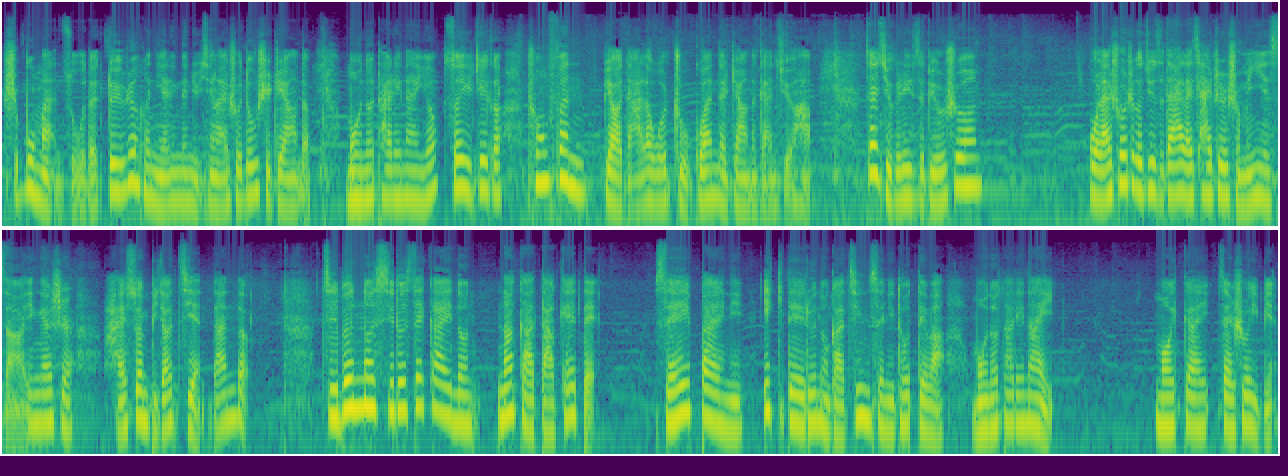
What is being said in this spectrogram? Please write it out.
是不满足的。对于任何年龄的女性来说都是这样的。monotarinai 所以这个充分表达了我主观的这样的感觉哈。再举个例子，比如说我来说这个句子，大家来猜这是什么意思啊？应该是还算比较简单的。自分の知る世界の中だけで精一杯に生きているのが人生にとっては物足りない。もう一回再说一遍。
